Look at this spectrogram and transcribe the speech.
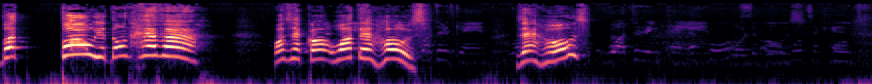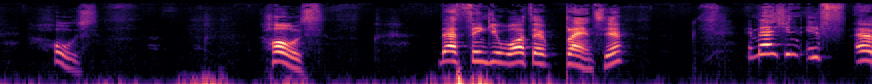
But Paul, you don't have a what's that called? Water hose. That hose? Hose. Hose. That thing you water plants, yeah? Imagine if uh,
